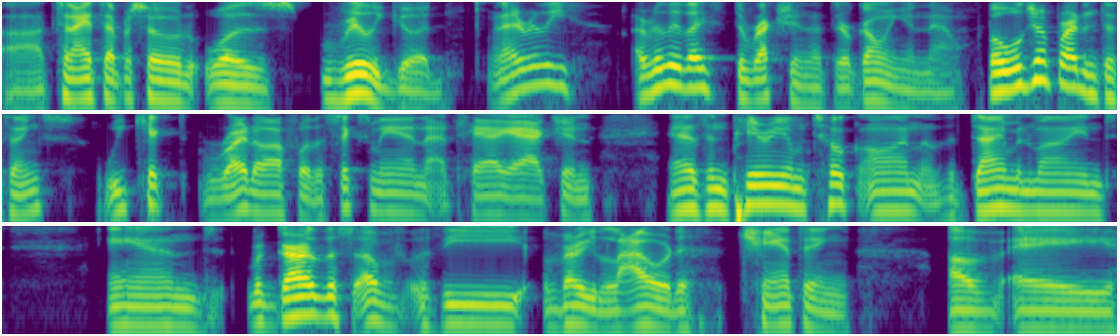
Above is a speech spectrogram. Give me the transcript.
Uh, tonight's episode was really good and i really I really like the direction that they're going in now. But we'll jump right into things. We kicked right off with a six man uh, tag action as Imperium took on the Diamond Mine. And regardless of the very loud chanting of a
